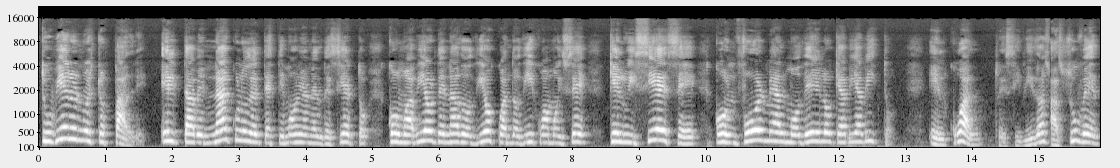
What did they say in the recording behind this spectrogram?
tuvieron nuestros padres el tabernáculo del testimonio en el desierto, como había ordenado Dios cuando dijo a Moisés que lo hiciese conforme al modelo que había visto, el cual, recibido a su vez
